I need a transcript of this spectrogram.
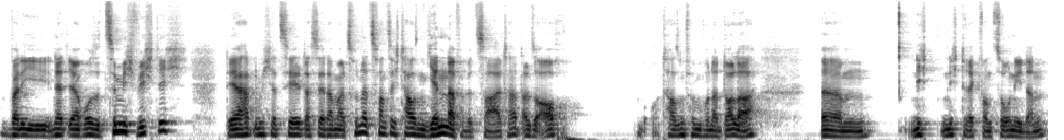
war die Netja Rose ziemlich wichtig. Der hat nämlich erzählt, dass er damals 120.000 Yen dafür bezahlt hat, also auch 1500 Dollar. Ähm, nicht, nicht direkt von Sony dann.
